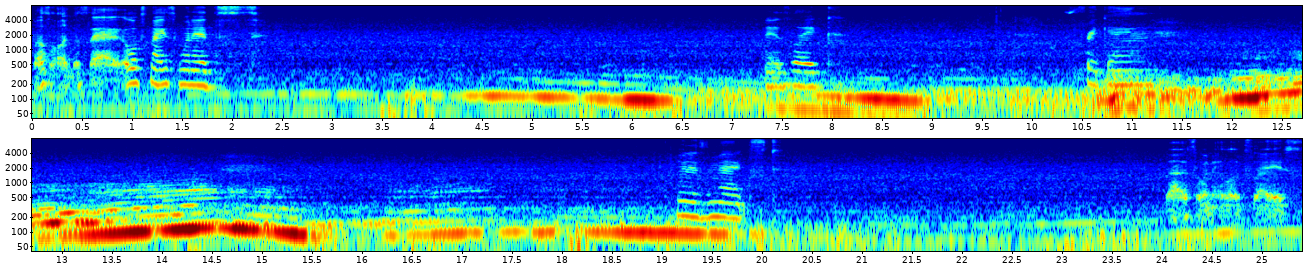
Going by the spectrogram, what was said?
That's all I can say. It looks nice when it's it's like freaking when it's mixed. That's when it looks nice.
